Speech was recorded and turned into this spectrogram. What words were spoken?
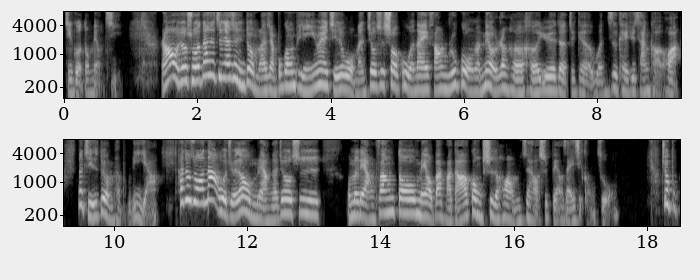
结果都没有寄。然后我就说：“但是这件事情对我们来讲不公平，因为其实我们就是受雇的那一方。如果我们没有任何合约的这个文字可以去参考的话，那其实对我们很不利呀。”他就说：“那我觉得我们两个就是我们两方都没有办法达到共识的话，我们最好是不要在一起工作，就不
